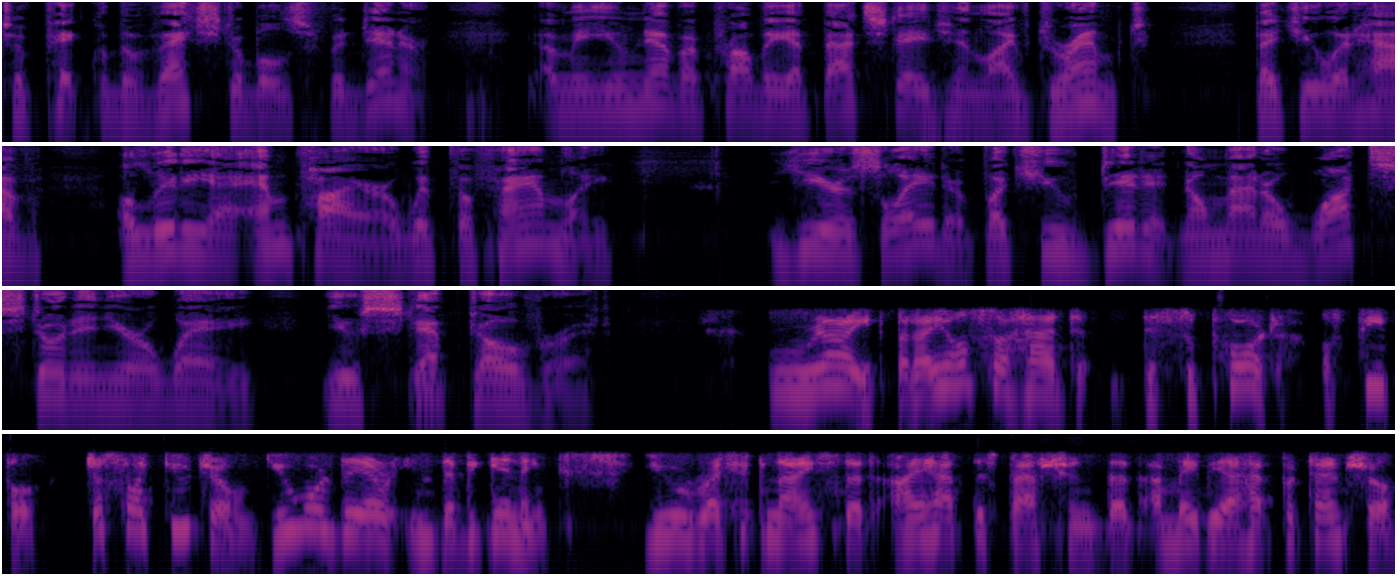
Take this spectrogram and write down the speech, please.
to pick the vegetables for dinner. I mean, you never probably at that stage in life dreamt that you would have a Lidia empire with the family years later, but you did it no matter what stood in your way, you stepped over it. Right, but I also had the support of people just like you, Joan. You were there in the beginning. You recognize that I had this passion, that uh, maybe I had potential.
